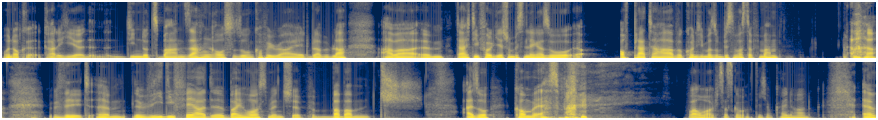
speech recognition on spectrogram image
Und auch gerade hier die nutzbaren Sachen rauszusuchen, Copyright, bla bla bla. Aber ähm, da ich die Folge jetzt schon ein bisschen länger so äh, auf Platte habe, konnte ich immer so ein bisschen was dafür machen. Ah, wild. Ähm, wie die Pferde bei Horsemanship. Babam. Also kommen wir erstmal Warum habe ich das gemacht? Ich habe keine Ahnung. Ähm,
